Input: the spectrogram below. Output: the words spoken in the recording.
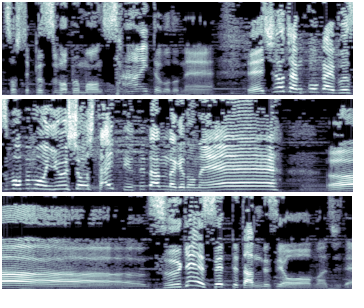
そしてブスボ部門3位ということね、えしのちゃん今回ブスボ部門優勝したいって言ってたんだけどね。あー、すげえ競ってたんですよ、マジで。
